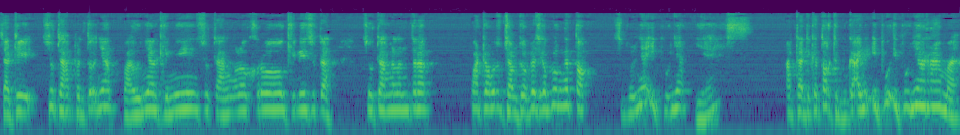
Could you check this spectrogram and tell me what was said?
jadi sudah bentuknya baunya gini sudah ngelokro gini sudah sudah ngelentrek. Pada waktu jam 12.30 ngetok. Sebelumnya ibunya yes. Ada diketok dibukain ibu ibunya ramah.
